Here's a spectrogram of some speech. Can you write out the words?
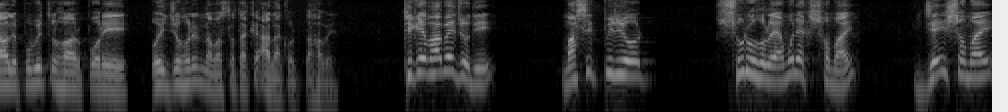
তাহলে পবিত্র হওয়ার পরে ওই জোহরের নামাজটা তাকে আদা করতে হবে। ঠিক এভাবে যদি মাসিক পিরিয়ড শুরু হলো এমন এক সময়, যেই সময়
